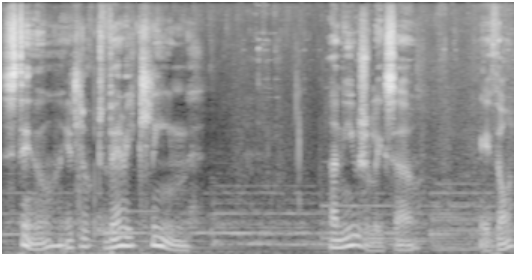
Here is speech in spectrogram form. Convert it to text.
Still, it looked very clean. Unusually so, he thought.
